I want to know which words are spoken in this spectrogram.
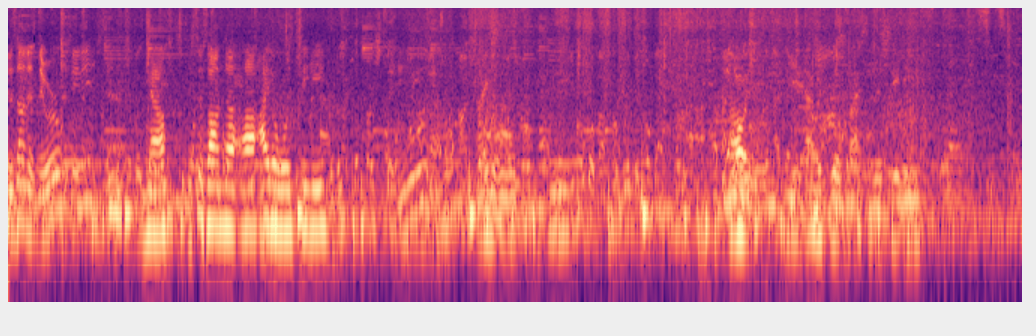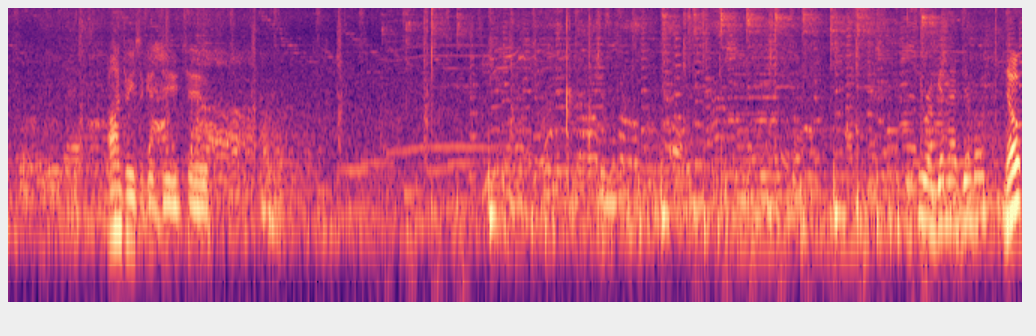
This is on his newer CD? No. This is on the uh, Idlewild CD. Idlewild. Oh, yeah, I was real blessed with this CD. Andre's a good dude too. You see where I'm getting at, Jimbo? Nope.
